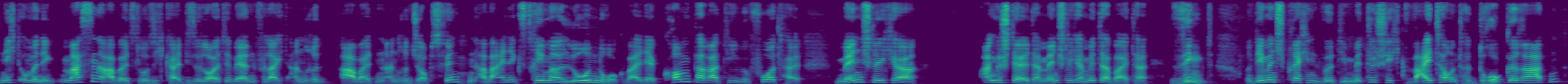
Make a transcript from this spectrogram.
nicht unbedingt Massenarbeitslosigkeit. Diese Leute werden vielleicht andere Arbeiten, andere Jobs finden, mhm. aber ein extremer Lohndruck, weil der komparative Vorteil menschlicher Angestellter, menschlicher Mitarbeiter sinkt. Und dementsprechend wird die Mittelschicht weiter unter Druck geraten.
